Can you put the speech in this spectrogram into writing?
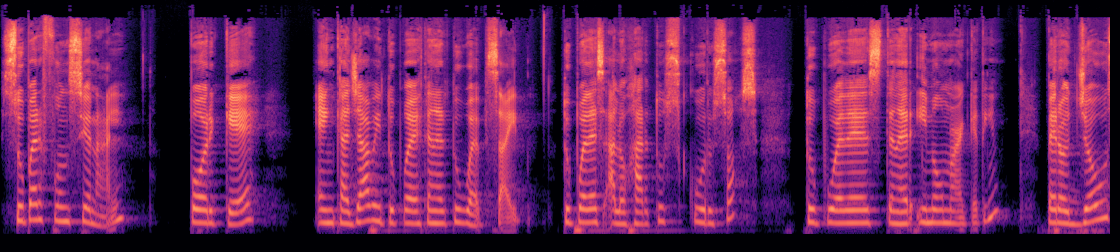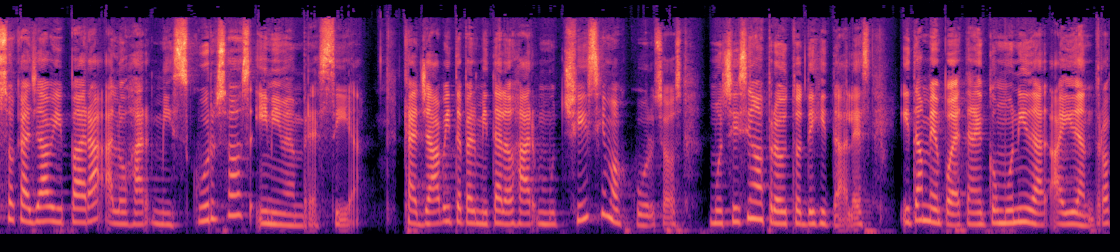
súper funcional porque en Kajabi tú puedes tener tu website, tú puedes alojar tus cursos, tú puedes tener email marketing, pero yo uso Kajabi para alojar mis cursos y mi membresía. Kajabi te permite alojar muchísimos cursos, muchísimos productos digitales y también puedes tener comunidad ahí dentro.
